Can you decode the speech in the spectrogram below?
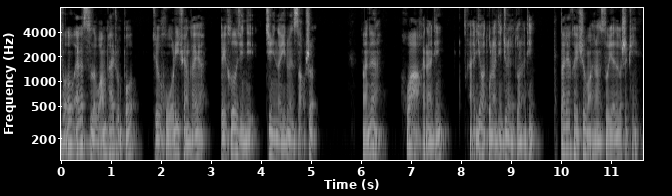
FOX 王牌主播就火力全开呀，对贺锦丽进行了一顿扫射。反正啊，话很难听，哎，要多难听就能有多难听。大家可以去网上搜一下这个视频。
